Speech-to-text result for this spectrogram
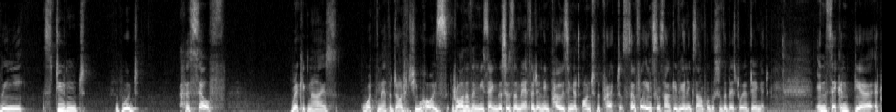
the student would herself recognize what the methodology was rather than me saying this is the method and imposing it onto the practice. So, for instance, I'll give you an example. This is the best way of doing it. In the second year, at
